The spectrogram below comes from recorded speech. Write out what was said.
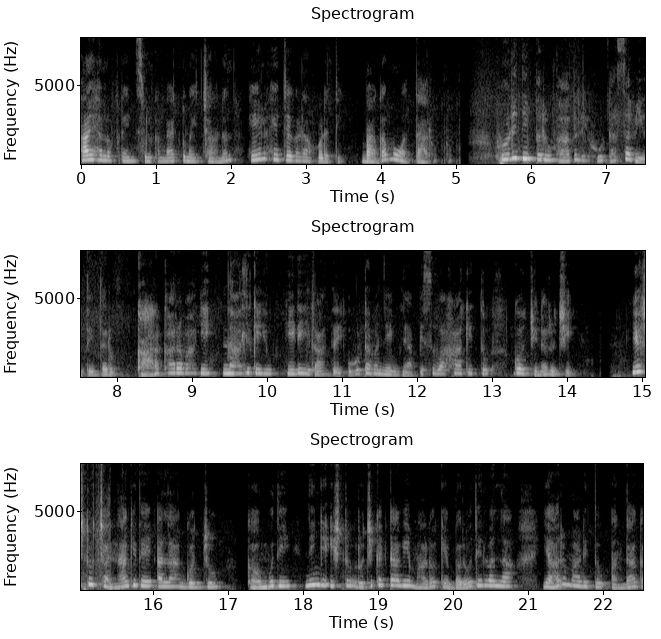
Hi hello friends welcome back to my channel ಹೇಳು ಹೆಜ್ಜೆಗಳ ಒಡತಿ, ಭಾಗ ಮೂವತ್ತಾರು. ಉಳಿದಿಬ್ಬರು ಆಗಲೇ ಊಟ ಸವಿಯುತ್ತಿದ್ದರು. ಕಾರಕಾರವಾಗಿ ನಾಲಿಗೆಯು ಇಡೀ ರಾತ್ರಿ ಊಟವನ್ನೇ ಜ್ಞಾಪಿಸುವ ಹಾಗಿತ್ತು ಗೊಜ್ಜಿನ ರುಚಿ. ಎಷ್ಟು ಚೆನ್ನಾಗಿದೆ ಅಲ್ಲ ಗೊಜ್ಜು. ಕೌಮುದಿ, ನಿಂಗೆ ಇಷ್ಟು ರುಚಿಕಟ್ಟಾಗಿ ಮಾಡೋಕೆ ಬರೋದಿಲ್ವಲ್ಲ? ಯಾರು ಮಾಡಿದ್ದು ಅಂದಾಗ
